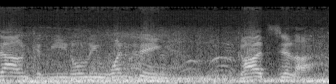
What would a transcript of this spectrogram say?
Sound can mean only one thing Godzilla.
